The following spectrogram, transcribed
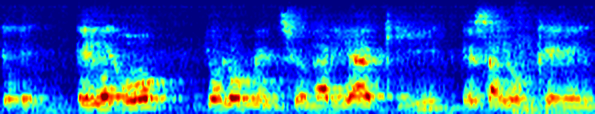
eh, el ego, yo lo mencionaría aquí, es algo que,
